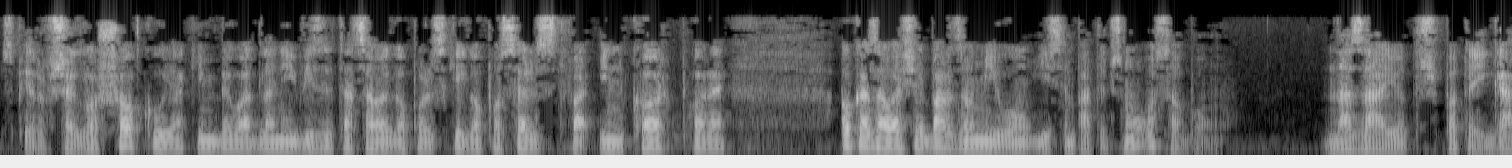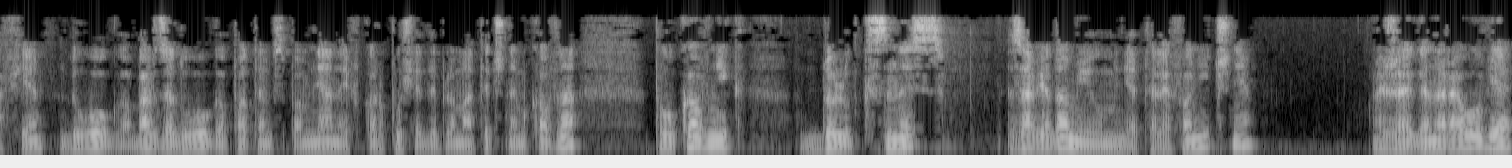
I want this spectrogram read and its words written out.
z pierwszego szoku, jakim była dla niej wizyta całego polskiego poselstwa in corpore, okazała się bardzo miłą i sympatyczną osobą. Nazajutrz po tej gafie, długo, bardzo długo potem wspomnianej w korpusie dyplomatycznym Kowna, pułkownik Dulksnys zawiadomił mnie telefonicznie, że generałowie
